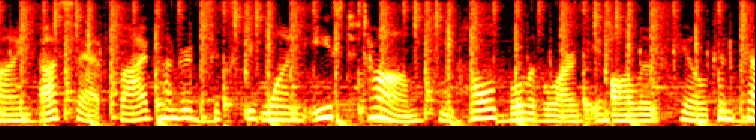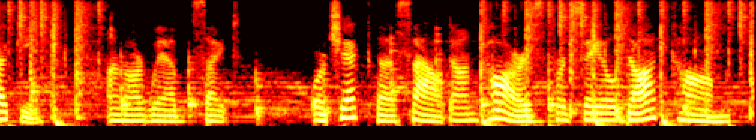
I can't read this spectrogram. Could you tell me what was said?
Find us at 561 East Tom T. Hall Boulevard in Olive Hill, Kentucky, on our website, or check us out on carsforsale.com.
